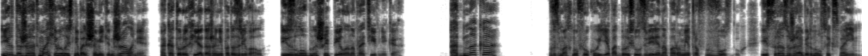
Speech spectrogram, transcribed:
Ирда же отмахивалась небольшими кинжалами, о которых я даже не подозревал, и злобно шипела на противника. Однако... Взмахнув рукой, я подбросил зверя на пару метров в воздух и сразу же обернулся к своим.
